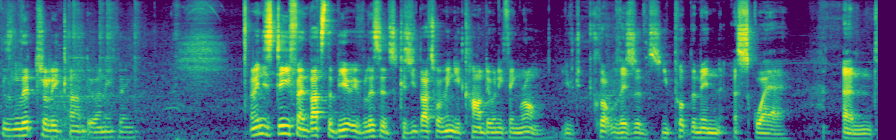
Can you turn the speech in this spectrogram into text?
just literally can't do anything. I mean, it's defense. That's the beauty of lizards, because that's what I mean. You can't do anything wrong. You've got lizards. You put them in a square, and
